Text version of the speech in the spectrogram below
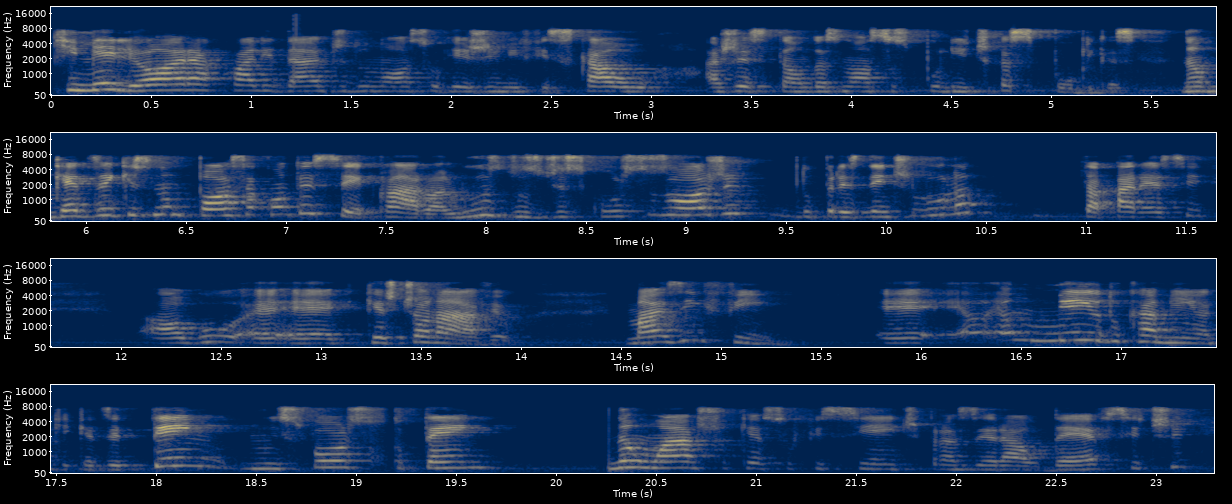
que melhora a qualidade do nosso regime fiscal, a gestão das nossas políticas públicas. Não quer dizer que isso não possa acontecer. Claro, à luz dos discursos hoje do presidente Lula, tá, parece algo é, é, questionável. Mas, enfim, é, é um meio do caminho aqui. Quer dizer, tem um esforço? Tem. Não acho que é suficiente para zerar o déficit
